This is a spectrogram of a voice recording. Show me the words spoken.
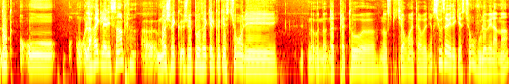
Donc, on- on- la règle, elle est simple. Euh, moi, je vais, que- je vais poser quelques questions. Les, no- no- notre plateau, euh, nos speakers vont intervenir. Si vous avez des questions, vous levez la main.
